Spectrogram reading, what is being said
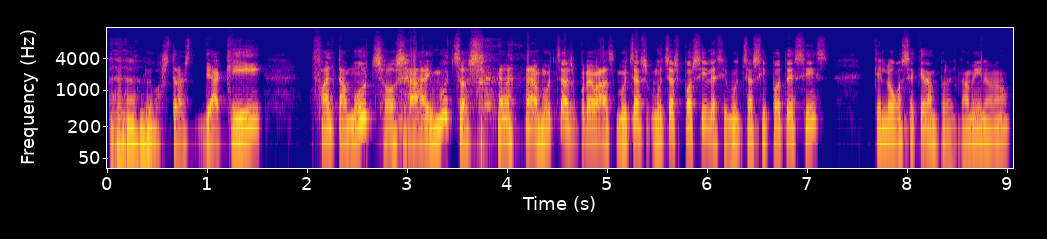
digo, ostras, de aquí falta mucho, o sea, hay muchos, muchas pruebas, muchas, muchas posibles y muchas hipótesis que luego se quedan por el camino, ¿no?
